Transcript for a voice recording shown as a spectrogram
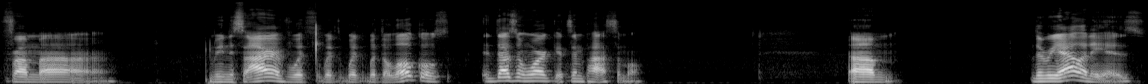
from uh, Minas Arab with, with, with, with the locals. It doesn't work. It's impossible. Um, the reality is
